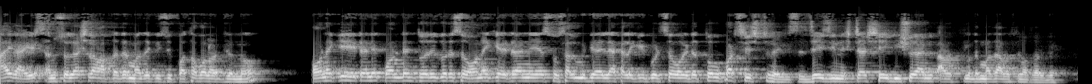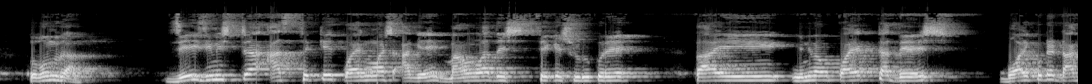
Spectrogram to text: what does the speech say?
হাই গাইস আমি চলে আসলাম আপনাদের মাঝে কিছু কথা বলার জন্য। অনেকে এটা নিয়ে কন্টেন্ট তৈরি করেছে, অনেকে এটা নিয়ে সোশ্যাল মিডিয়ায় লেখালেখি করছে, ও এটা তোলপাট সৃষ্টি হয়ে গেছে, যেই জিনিসটা, সেই বিষয়ে আমি আপনাদের মাঝে আলোচনা করবে। তো বন্ধুরা, যেই জিনিসটা আজ থেকে কয়েক মাস আগে বাংলাদেশ থেকে শুরু করে তাই মিনিমাম কয়েকটা দেশ বয়কটে ডাক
